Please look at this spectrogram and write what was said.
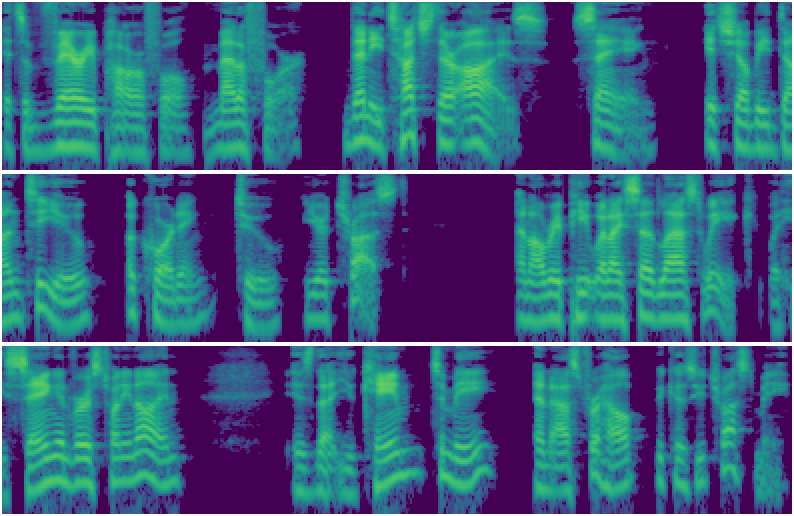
It's a very powerful metaphor. Then he touched their eyes, saying, It shall be done to you according to your trust. And I'll repeat what I said last week. What he's saying in verse 29 is that you came to me and asked for help because you trust me.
